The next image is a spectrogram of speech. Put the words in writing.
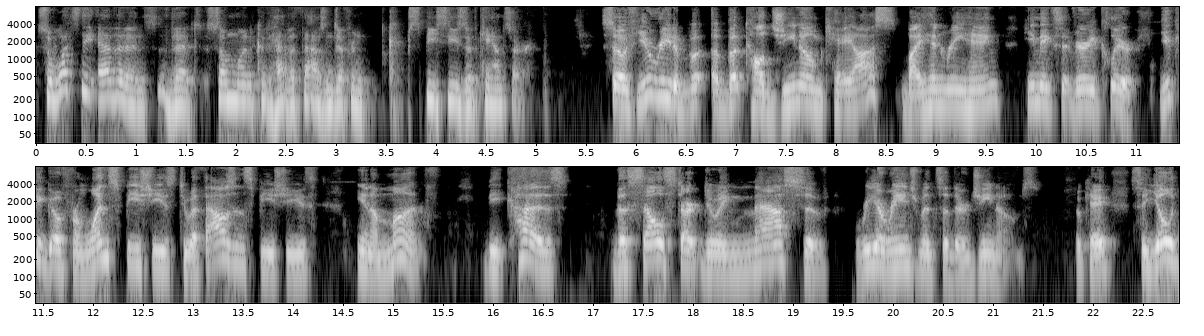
so what's the evidence that someone could have a thousand different species of cancer? So if you read a book, a book called Genome Chaos by Henry Heng, he makes it very clear. You could go from one species to a thousand species in a month because the cells start doing massive rearrangements of their genomes. Okay, so you'll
